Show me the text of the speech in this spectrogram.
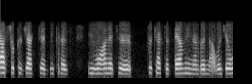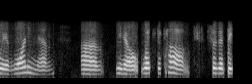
astral projected because you wanted to protect a family member and that was your way of warning them, um, you know, what's to come so that they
